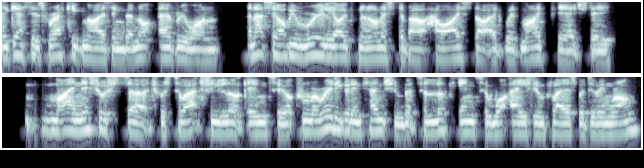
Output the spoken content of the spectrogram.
I guess it's recognizing that not everyone and actually, I'll be really open and honest about how I started with my PhD. My initial search was to actually look into, from a really good intention, but to look into what Asian players were doing wrong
